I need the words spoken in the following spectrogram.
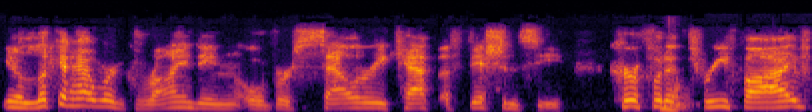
you know, look at how we're grinding over salary cap efficiency. Kerfoot at 3 5,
